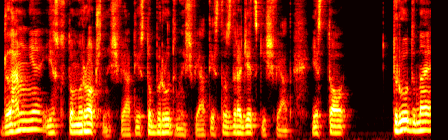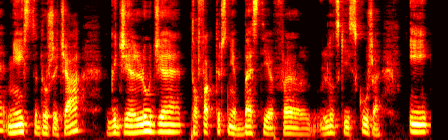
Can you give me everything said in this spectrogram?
Dla mnie jest to mroczny świat, jest to brudny świat, jest to zdradziecki świat, jest to trudne miejsce do życia, gdzie ludzie to faktycznie bestie w ludzkiej skórze. I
